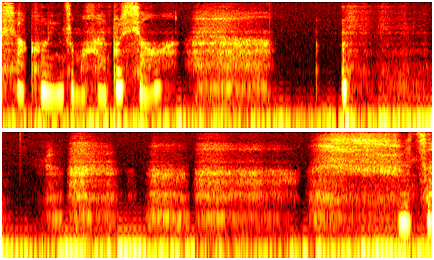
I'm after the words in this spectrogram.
下课铃怎么还不响啊？实在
